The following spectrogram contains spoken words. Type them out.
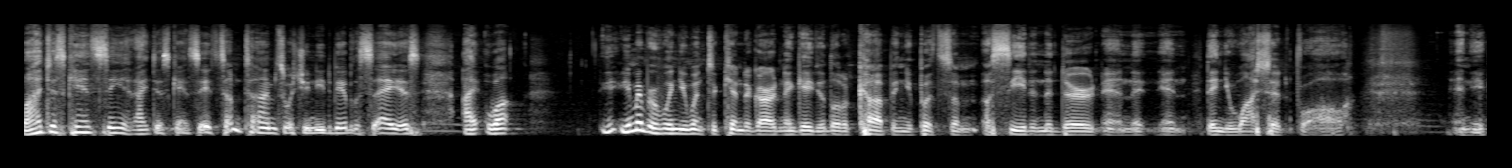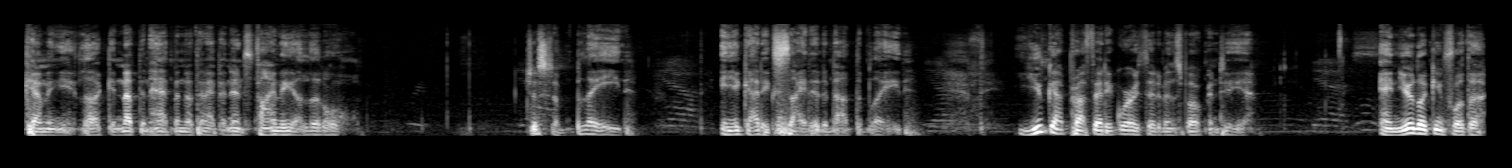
Well, I just can't see it. I just can't see it. Sometimes what you need to be able to say is, I well, you remember when you went to kindergarten, they gave you a little cup and you put some a seed in the dirt and it, and then you wash it for all. And you come and you look, and nothing happened, nothing happened. And finally, a little, just a blade. And you got excited about the blade. You've got prophetic words that have been spoken to you. And you're looking for the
